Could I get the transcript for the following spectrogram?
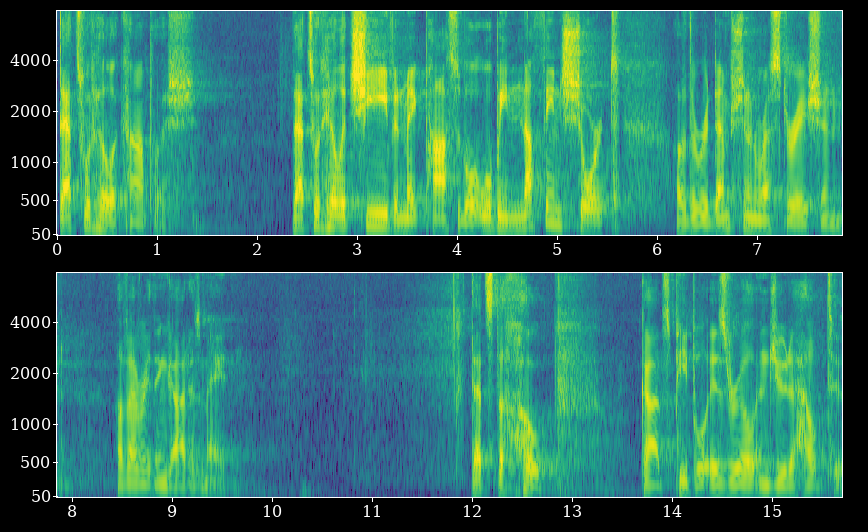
That's what he'll accomplish. That's what he'll achieve and make possible. It will be nothing short of the redemption and restoration of everything God has made. That's the hope God's people, Israel and Judah, held to.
